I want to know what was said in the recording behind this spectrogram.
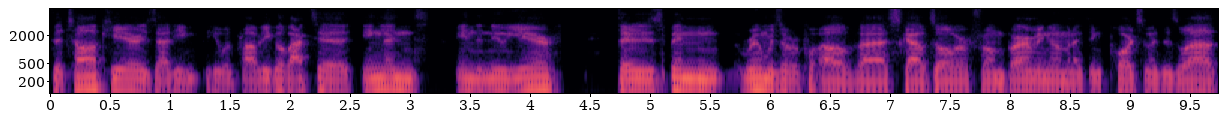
The talk here is that he he will probably go back to England in the new year. There's been rumours of, of uh, scouts over from Birmingham and I think Portsmouth as well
